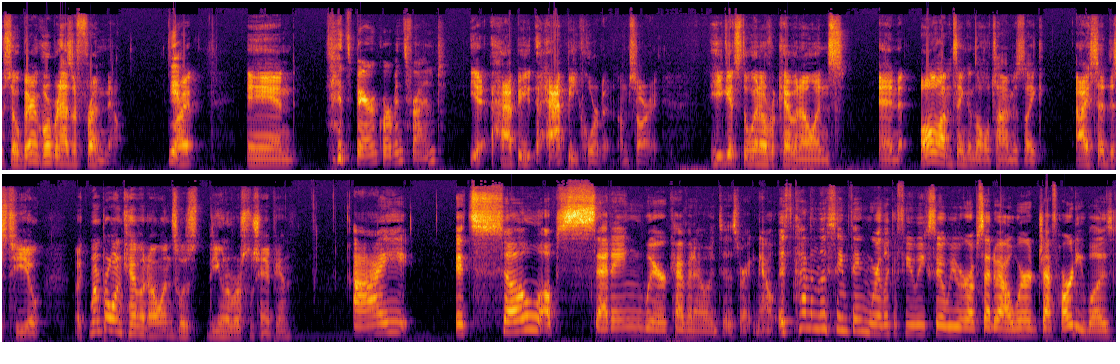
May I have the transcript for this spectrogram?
So Baron Corbin has a friend now, Mm-hmm. Yeah, right? And it's Baron Corbin's friend. yeah, Happy Happy Corbin. I'm sorry, he gets the win over Kevin Owens, and all I'm thinking the whole time is like, I said this to you. Like, remember when Kevin Owens was the Universal Champion? I it's so upsetting where Kevin Owens is right now. It's kind of the same thing where like a few weeks ago we were upset about where Jeff Hardy was,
